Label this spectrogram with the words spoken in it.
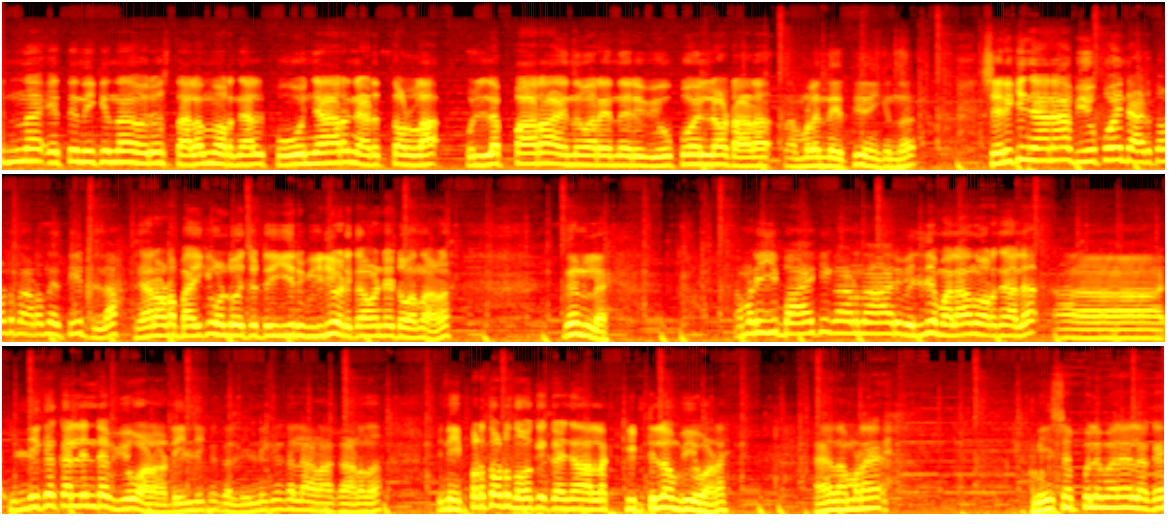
ഇന്ന് എത്തി നിൽക്കുന്ന ഒരു സ്ഥലം എന്ന് പറഞ്ഞാൽ പൂഞ്ഞാറിനടുത്തുള്ള പുല്ലപ്പാറ എന്ന് പറയുന്ന ഒരു വ്യൂ പോയിന്റിലോട്ടാണ് നമ്മൾ ഇന്ന് എത്തി നിൽക്കുന്നത്. ശരിക്കും ഞാൻ ആ വ്യൂ പോയിന്റ് അടുത്തോട്ട് നടന്ന് എത്തിയിട്ടില്ല. ഞാൻ അവിടെ ബൈക്ക് കൊണ്ടുവച്ചിട്ട് ഈ ഒരു വീഡിയോ എടുക്കാൻ വേണ്ടിയിട്ട് വന്നതാണ്. ഇതുണ്ടല്ലേ? നമ്മുടെ ഈ ബാക്കി കാണുന്ന ആ ഒരു വലിയ മല എന്ന് പറഞ്ഞാൽ ഇല്ലിക്കക്കല്ലിന്റെ വ്യൂ ആണ് കേട്ടോ. ഇല്ലിക്കക്കല്ല്. ഇല്ലിക്കക്കല്ലാണ് ആ കാണുന്നത്. പിന്നെ ഇപ്പുറത്തോട്ട് നോക്കിക്കഴിഞ്ഞാൽ നല്ല കിട്ടിലും വ്യൂ ആണ്. അതായത് നമ്മുടെ മീശപ്പുലിമലയിലൊക്കെ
